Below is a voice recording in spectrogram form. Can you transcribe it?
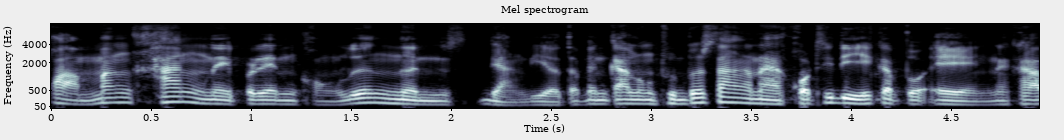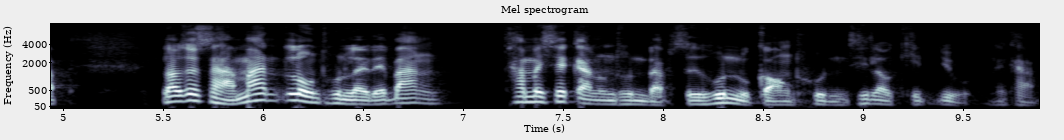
ความมั่งคั่งในประเด็นของเรื่องเงินอย่างเดียว แต่เป็นการลงทุนเพื่อสร้างอนาคตที่ดีให้กับตัวเองนะครับ เราจะสามารถลงทุนอะไรได้บ้าง ถ้าไม่ใช่การลงทุนแบบซื้อหุ้นหรือกองทุนที่เราคิดอยู่นะครับ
